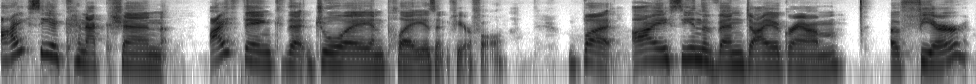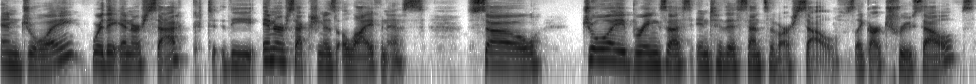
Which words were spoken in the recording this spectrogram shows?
I see a connection. I think that joy and play isn't fearful, but I see in the Venn diagram of fear and joy where they intersect, the intersection is aliveness. So, joy brings us into this sense of ourselves, like our true selves.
